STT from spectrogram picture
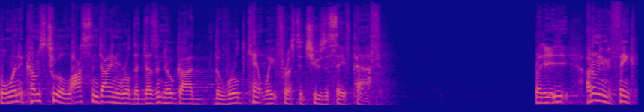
But when it comes to a lost and dying world that doesn't know God, the world can't wait for us to choose a safe path. Right? It, I don't even think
